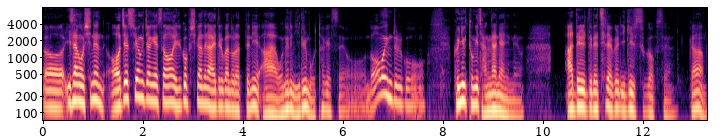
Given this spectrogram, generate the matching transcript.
어, 이상호 씨는 어제 수영장에서 7시간을 아이들과 놀았더니, 아, 오늘은 일을 못하겠어요. 너무 힘들고, 근육통이 장난이 아니네요. 아들들의 체력을 이길 수가 없어요. 그러니까,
